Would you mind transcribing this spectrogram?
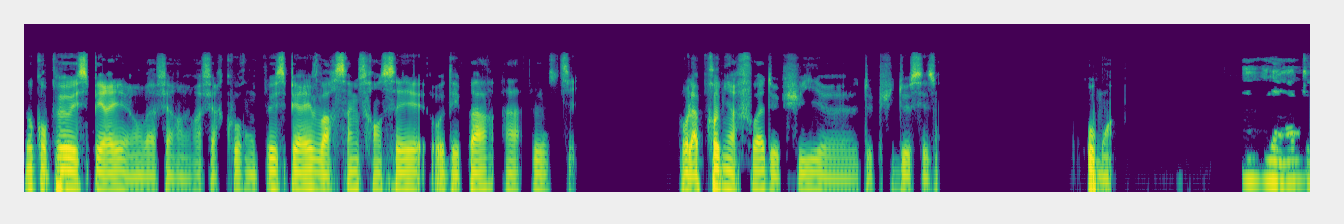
Donc on peut espérer, on va faire, on va faire court, on peut espérer voir cinq Français au départ à l'Hostie pour la première fois depuis, euh, depuis deux saisons. Au moins. Attends,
